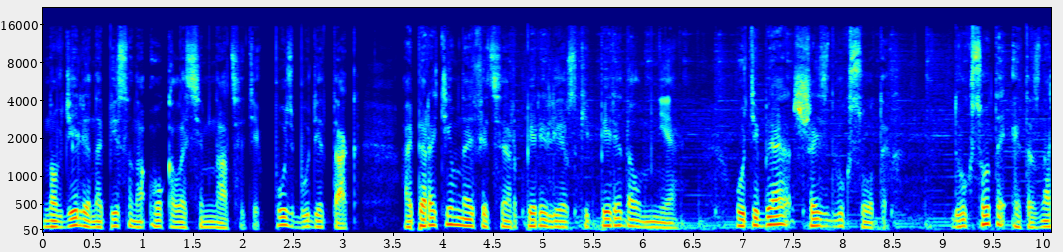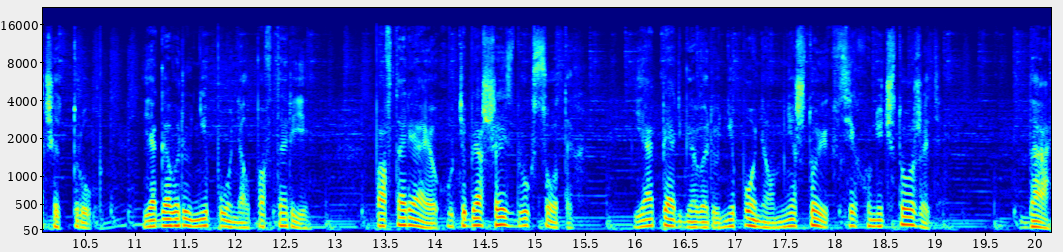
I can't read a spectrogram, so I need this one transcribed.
но в деле написано около 17. Пусть будет так. Оперативный офицер Перелевский передал мне. У тебя 6 двухсотых. Двухсотый – это значит труп. Я говорю, не понял, повтори. Повторяю, у тебя шесть двухсотых. Я опять говорю, не понял, мне что, их всех уничтожить? Да.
